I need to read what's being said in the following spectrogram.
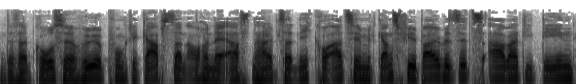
Und deshalb große Höhepunkte gab es dann auch in der ersten Halbzeit nicht. Kroatien mit ganz viel Ballbesitz, aber die Dänen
